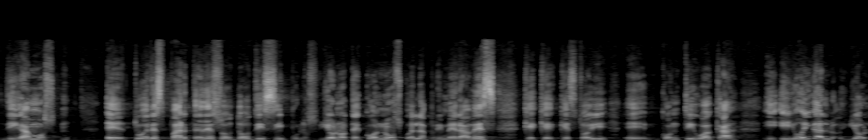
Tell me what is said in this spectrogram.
Digamos, eh, tú eres parte de esos dos discípulos. Yo no te conozco, es la primera vez que, estoy eh, contigo acá. Y, oiga, yo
